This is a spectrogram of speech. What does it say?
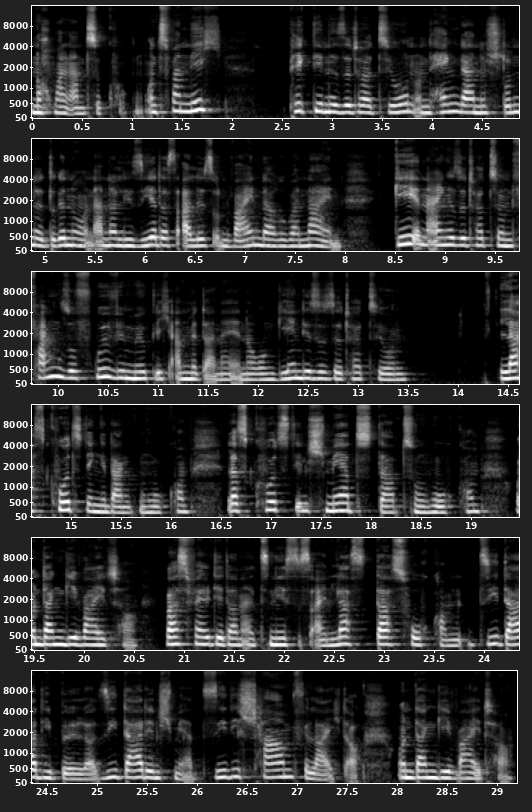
nochmal anzugucken. Und zwar nicht, pick dir eine Situation und häng da eine Stunde drin und analysier das alles und wein darüber. Nein, geh in eine Situation, fang so früh wie möglich an mit deiner Erinnerung, geh in diese Situation Lass kurz den Gedanken hochkommen, lass kurz den Schmerz dazu hochkommen und dann geh weiter. Was fällt dir dann als nächstes ein? Lass das hochkommen. Sieh da die Bilder, sieh da den Schmerz, sieh die Scham vielleicht auch und dann geh weiter.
